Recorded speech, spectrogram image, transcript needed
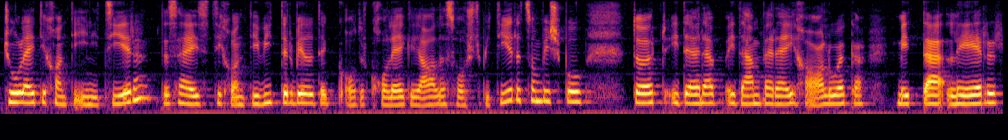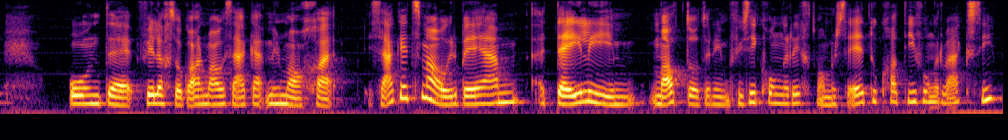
die Schulleitung könnte initiieren könnte. Das heisst, sie könnte Weiterbildung oder kollegiales Hospitieren zum Beispiel dort in, diesem Bereich anschauen mit den Lehrern und äh, vielleicht sogar mal sagen, wir machen ich sage jetzt mal, in BM Teile im Mathe- oder im Physikunterricht, wo wir sehr edukativ unterwegs sind.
